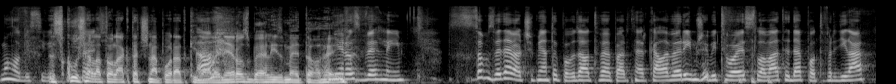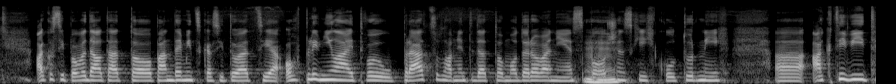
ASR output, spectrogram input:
mohol by si vyskúšať. Skúšala to laktačná poradkyňa, ale nerozbehli sme to. Hej. Nerozbehli. Som zvedavá, čo mi na to povedala tvoja partnerka, ale verím, že by tvoje slova teda potvrdila. Ako si povedal, táto pandemická situácia ovplyvnila aj tvoju prácu, hlavne teda to moderovanie mhm. spoločenských, mm-hmm. kultúrnych uh, aktivít.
